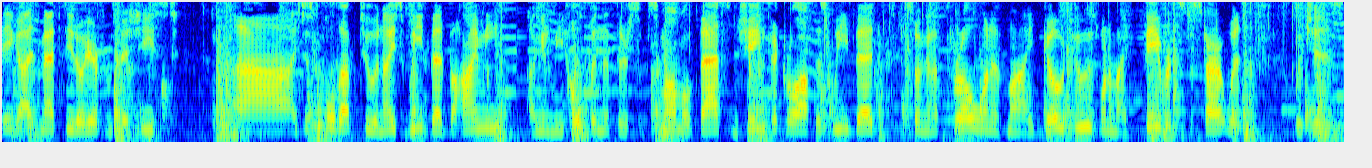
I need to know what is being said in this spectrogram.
Hey guys, Matt Szeto here from Fish East. Uh, I just pulled up to a nice weed bed behind me. I'm going to be hoping that there's some smallmouth bass and chain pickerel off this weed bed. So I'm going to throw one of my go-tos, one of my favorites to start with, which is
